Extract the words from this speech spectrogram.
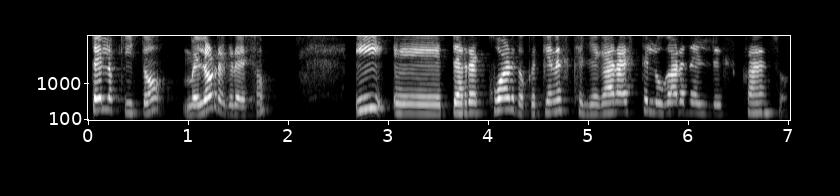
te lo quito, me lo regreso y eh, te recuerdo que tienes que llegar a este lugar del descanso,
